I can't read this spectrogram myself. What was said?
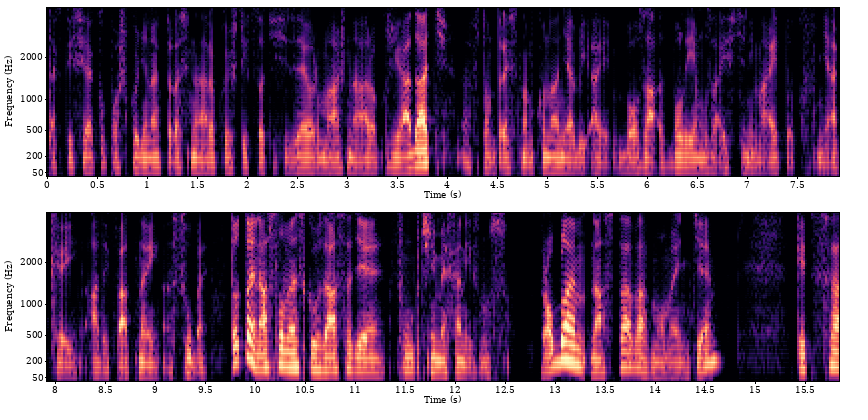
tak ty si ako poškodená, ktorá si nárokuješ tých 100 tisíc eur, máš nárok žiadať v tom trestnom konaní, aby aj bol, za, bol jemu zaistený majetok v nejakej adekvátnej sube. Toto je na Slovensku v zásade funkčný mechanizmus. Problém nastáva v momente, keď sa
